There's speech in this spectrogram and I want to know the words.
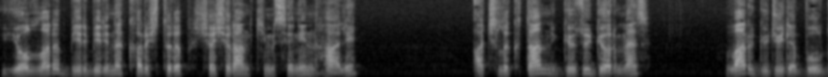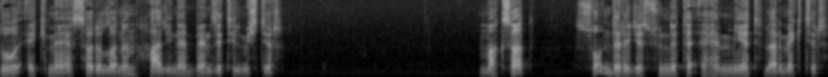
yolları birbirine karıştırıp şaşıran kimsenin hali, açlıktan gözü görmez, var gücüyle bulduğu ekmeğe sarılanın haline benzetilmiştir. Maksat, son derece sünnete ehemmiyet vermektir.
